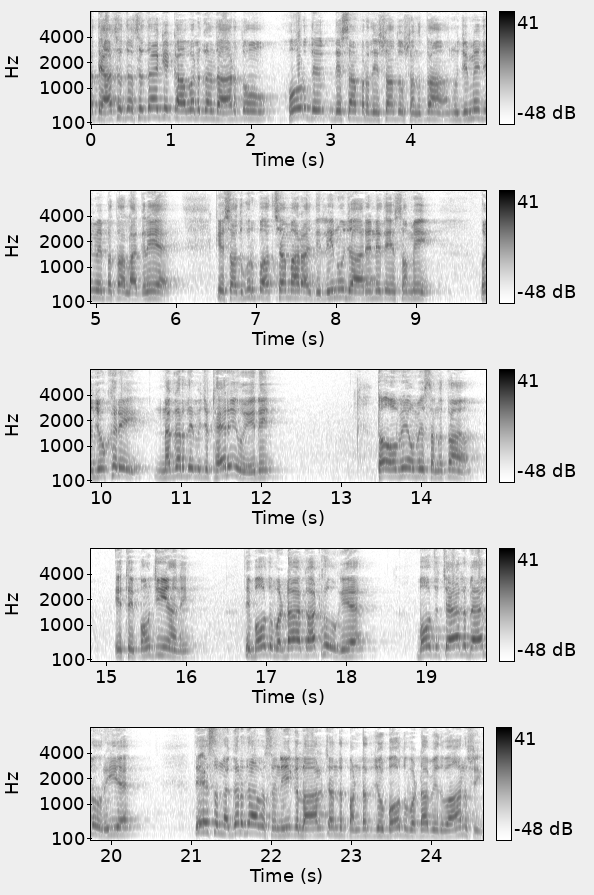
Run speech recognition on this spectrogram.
ਇਤਿਹਾਸ ਦੱਸਦਾ ਕਿ ਕਾਬਲ ਗੰਧਾਰ ਤੋਂ ਹੋਰ ਦੇ- ਦੇਸਾਂ ਪ੍ਰਦੇਸ਼ਾਂ ਤੋਂ ਸੰਗਤਾਂ ਨੂੰ ਜਿਵੇਂ ਜਿਵੇਂ ਪਤਾ ਲੱਗ ਰਿਹਾ ਹੈ ਕਿ ਸਤਿਗੁਰੂ ਪਾਤਸ਼ਾਹ ਮਹਾਰਾਜ ਦਿੱਲੀ ਨੂੰ ਜਾ ਰਹੇ ਨੇ ਤੇ ਇਸ ਸਮੇਂ ਪੰਜੋਖਰੇ ਨਗਰ ਦੇ ਵਿੱਚ ਠਹਿਰੇ ਹੋਏ ਨੇ, ਤਾਂ ਉਵੇਂ ਉਵੇਂ ਸੰਗਤਾਂ ਇੱਥੇ ਪਹੁੰਚੀਆਂ ਨੇ ਤੇ ਬਹੁਤ ਵੱਡਾ ਇਕੱਠ ਹੋ ਗਿਆ। ਬਹੁਤ ਚਹਿਲ ਬਹਿਲ ਹੋ ਰਹੀ ਹੈ। ਤੇ ਇਸ ਨਗਰ ਦਾ ਵਸਨੀਕ ਲਾਲ ਚੰਦ ਪੰਡਤ ਜੋ ਬਹੁਤ ਵੱਡਾ ਵਿਦਵਾਨ ਸੀ,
